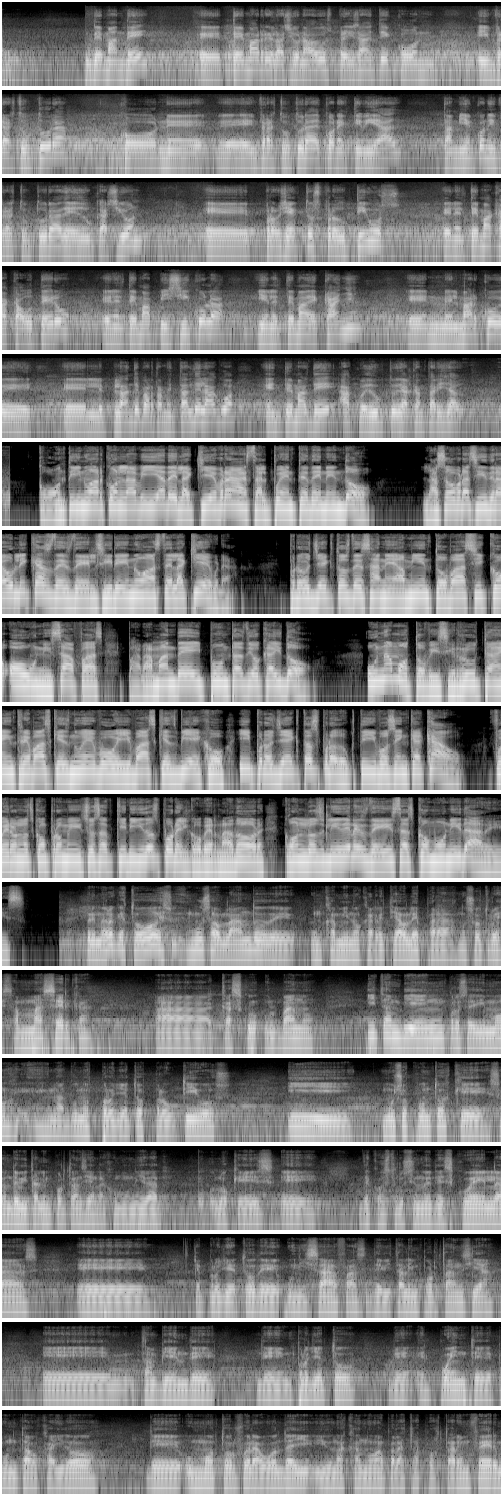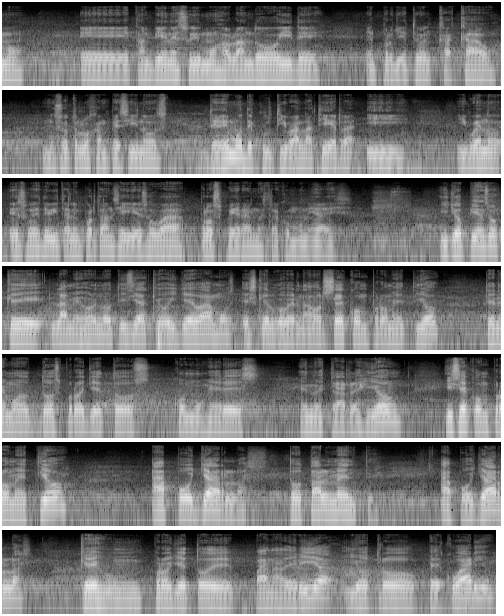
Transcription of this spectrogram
Demandé eh, temas relacionados precisamente con infraestructura, con eh, eh, infraestructura de conectividad, también con infraestructura de educación, eh, proyectos productivos en el tema cacaotero, en el tema piscícola y en el tema de caña, en el marco del Plan Departamental del Agua, en temas de acueducto y alcantarillado. Continuar con la vía de la quiebra hasta el puente de Nendó. Las obras hidráulicas desde el Sireno hasta la quiebra. Proyectos de saneamiento básico o unisafas para Mandé y Puntas de Ocaidó. Una motovicirruta entre Vázquez Nuevo y Vázquez Viejo y proyectos productivos en Cacao. Fueron los compromisos adquiridos por el gobernador con los líderes de esas comunidades. Primero que todo, estamos hablando de un camino carreteable para nosotros estar más cerca al casco urbano y también procedimos en algunos proyectos productivos y muchos puntos que son de vital importancia en la comunidad. Lo que es eh, de construcciones de escuelas, eh, el proyecto de UNISAFAS de vital importancia, eh, también de, de un proyecto del puente de Punta Ocaidó, de un motor fuera bolda y, una canoa para transportar enfermos. Eh, también estuvimos hablando hoy del el proyecto del cacao. Nosotros los campesinos debemos de cultivar la tierra y, y bueno, eso es de vital importancia y eso va a prosperar nuestras comunidades. Y yo pienso que la mejor noticia que hoy llevamos es que el gobernador se comprometió. Tenemos dos proyectos con mujeres en nuestra región y se comprometió a apoyarlas totalmente, apoyarlas, que es un proyecto de panadería y otro pecuario.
